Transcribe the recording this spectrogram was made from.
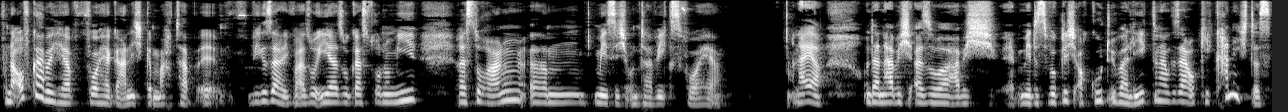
von der Aufgabe her vorher gar nicht gemacht habe. Äh, wie gesagt, ich war so eher so Gastronomie, Restaurant ähm, mäßig unterwegs vorher. Naja, und dann habe ich also habe ich mir das wirklich auch gut überlegt und habe gesagt, okay, kann ich das?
